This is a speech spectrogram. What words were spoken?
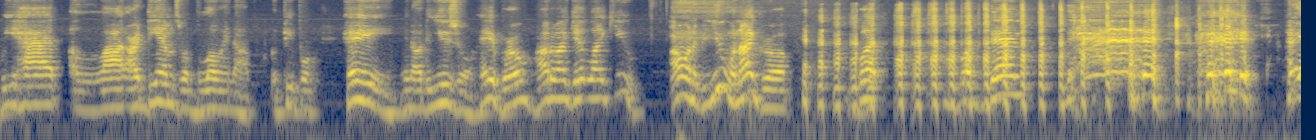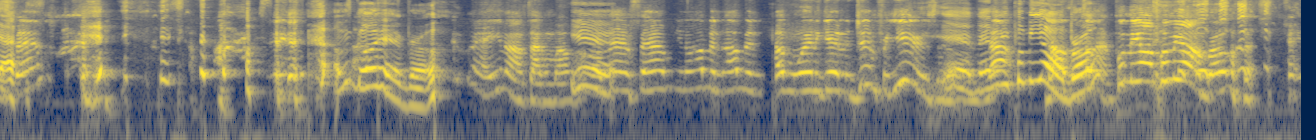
we had a lot. Our DMs were blowing up with people. Hey, you know the usual. Hey, bro, how do I get like you? I want to be you when I grow up. But but then, hey, yes. fam. I was go ahead, bro man, you know what I'm talking about. Yeah, oh, man, fam. You know, I've been, I've been, I've been wanting to get in the gym for years. Yeah, man. Now, put me on, bro. Put me on, put me on, bro. hey,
